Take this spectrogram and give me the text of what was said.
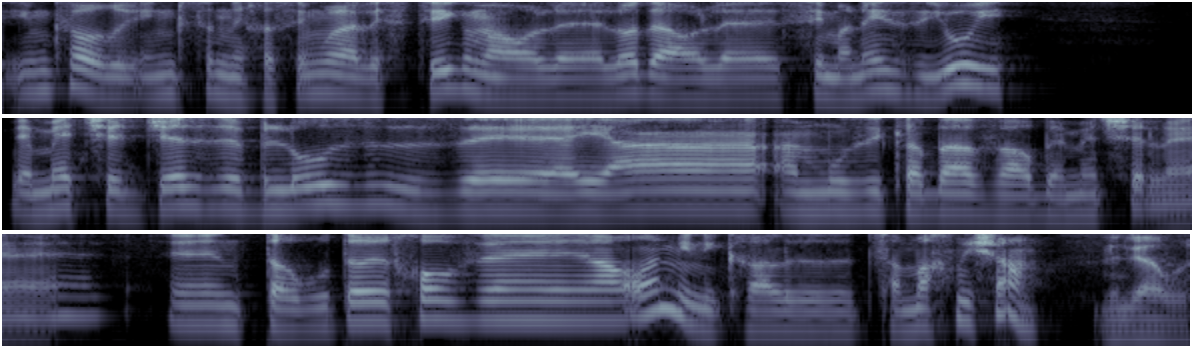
אם כבר, אם קצת נכנסים אולי לסטיגמה, או ל... לא יודע, או לסימני זיהוי, באמת שג'אז ובלוז זה היה המוזיקה בעבר באמת של אה, אה, תרבות הרחוב והעוני נקרא לזה, זה צמח משם. לגמרי.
